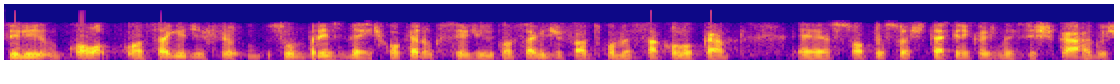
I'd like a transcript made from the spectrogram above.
Se ele consegue, se um presidente, qualquer um que seja, ele consegue de fato começar a colocar é, só pessoas técnicas nesses cargos,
